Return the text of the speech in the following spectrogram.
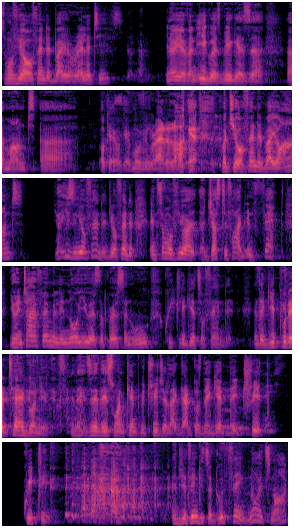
Some of you are offended by your relatives. You know, you have an ego as big as uh, uh, Mount. Uh, okay, okay, moving right along. but you're offended by your aunt. You're easily offended. You're offended. And some of you are justified. In fact, your entire family know you as the person who quickly gets offended. And they put a tag on you. And they say, this one can't be treated like that because they get, they trip quickly. and you think it's a good thing. No, it's not.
